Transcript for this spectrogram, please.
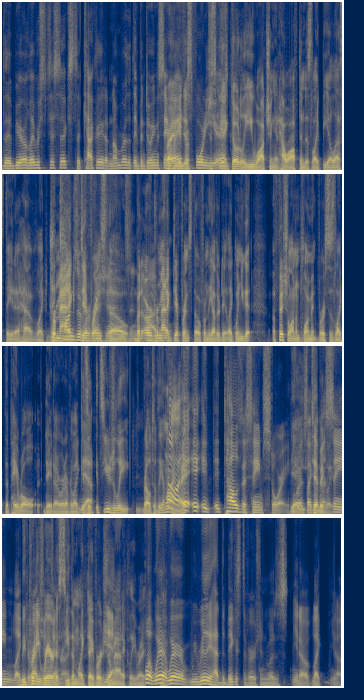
the Bureau of Labor Statistics to calculate a number that they've been doing the same Right. way I mean, for just forty just years? anecdotally, you watching it, how often does like BLS data have like dramatic difference though? But or dramatic difference though from the other data. Like when you get official unemployment versus like the payroll data or whatever. Like, is Yeah. it, it's usually relatively in no, line, right? it, it, it tells the same story. Yeah, it's like typically. the same like. It'd be pretty rare to see them like diverge Yeah. dramatically, right? But where where we really had the biggest diversion was, you know, like, you know,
